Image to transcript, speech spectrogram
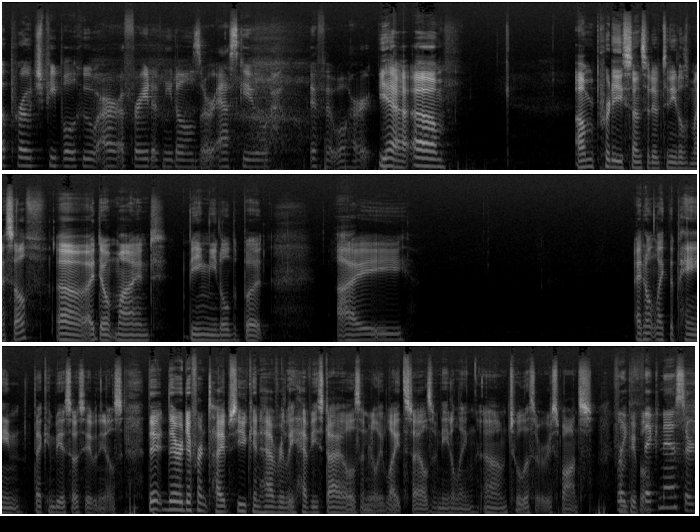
approach people who are afraid of needles or ask you if it will hurt? Yeah. Um, I'm pretty sensitive to needles myself. Uh, I don't mind being needled, but I I don't like the pain that can be associated with needles. There, there are different types. You can have really heavy styles and really light styles of needling um, to elicit a response from like people. thickness or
